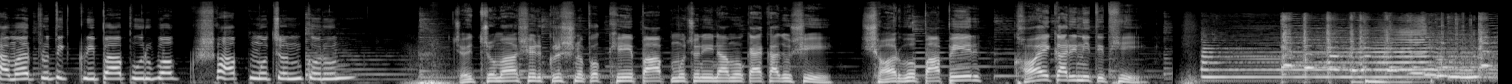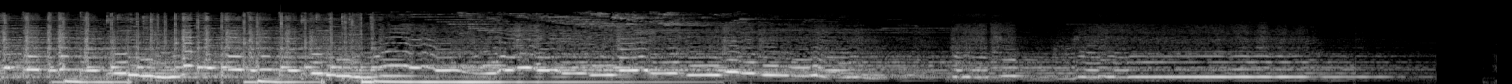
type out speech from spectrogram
আমার প্রতি কৃপাপূর্বক সাপ মোচন করুন। চৈত্র মাসের কৃষ্ণপক্ষে পাপমোচনী নামক একাদশী সর্বপাপের ক্ষয়কারিণী তিথি।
